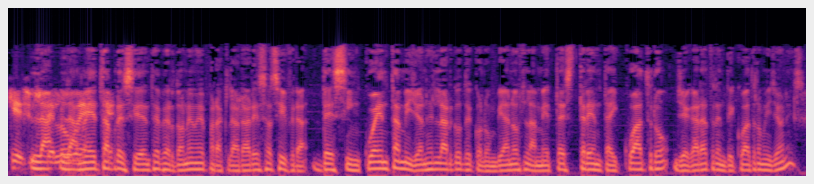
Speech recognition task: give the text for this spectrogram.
que si usted La, lo la ve, meta, eh, presidente, perdóneme para aclarar esa cifra, de 50 millones largos de colombianos, la meta es 34, llegar a 34 millones.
